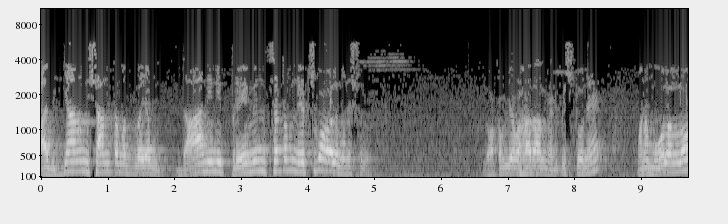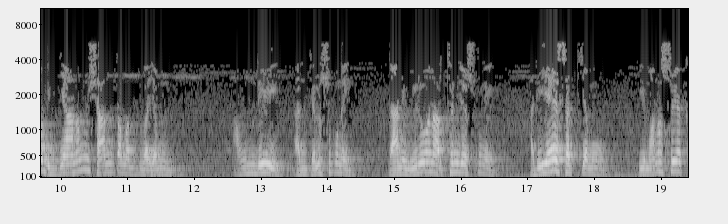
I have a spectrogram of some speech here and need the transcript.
ఆ విజ్ఞానం శాంతమద్వయం దానిని ప్రేమించటం నేర్చుకోవాలి మనుషులు. లోకం వ్యవహారాలు నడిపిస్తూనే మన మూలంలో విజ్ఞానం శాంతమద్వయం. ఉంది అని తెలుసుకుని దాని విలువను అర్థం చేసుకుని అది ఏ సత్యము? ఈ మనస్సు యొక్క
